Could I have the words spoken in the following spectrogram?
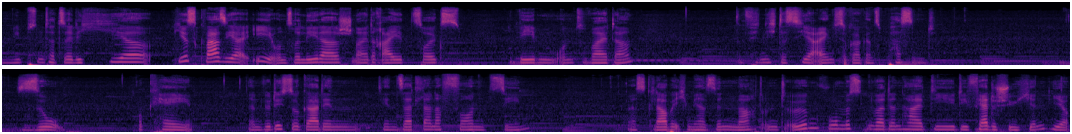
Am liebsten tatsächlich hier. Hier ist quasi ja eh unsere Lederschneiderei, Zeugs, Weben und so weiter. Dann finde ich das hier eigentlich sogar ganz passend. So. Okay. Dann würde ich sogar den, den Sattler nach vorne ziehen. Was, glaube ich, mehr Sinn macht. Und irgendwo müssten wir dann halt die, die Pferdeschüchen, hier,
